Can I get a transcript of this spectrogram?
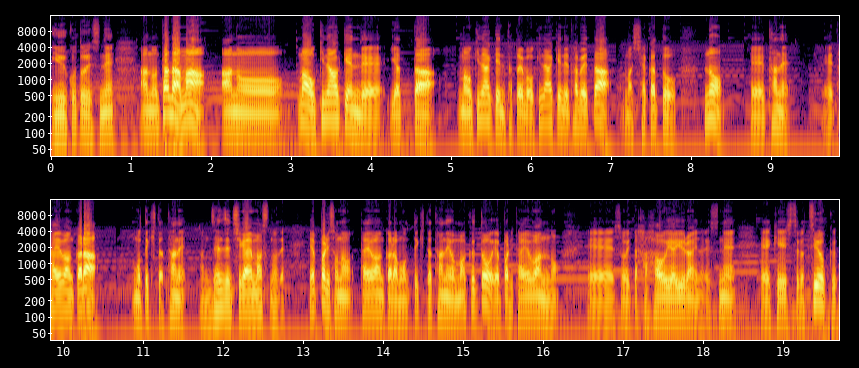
いうことですね。あの、ただまあ、あのー、まあ、沖縄県でやった、まあ、沖縄県、例えば沖縄県で食べた、まあ、シャカトウの、えー、種、えー、台湾から持ってきた種、あの全然違いますので、やっぱりその台湾から持ってきた種をまくとやっぱり台湾の、えー、そういった母親由来のですね、えー、形質が強く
